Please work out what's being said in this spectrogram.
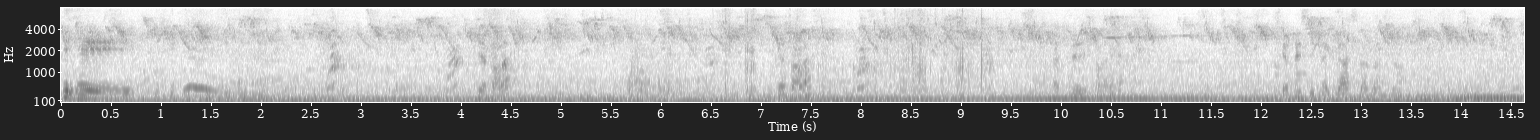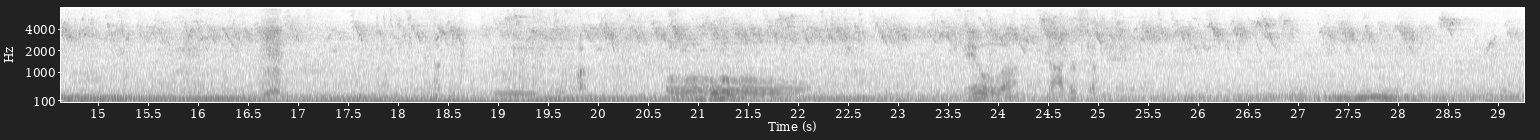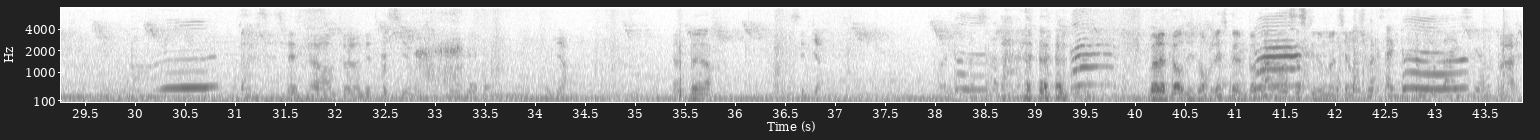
Viens par là Viens par là Ah, tu veux aller sur la terre Parce qu'après, c'est de la glace là-bas. Oh C'est haut, hein Faire attention. Ah, Ça te fait peur un peu hein, d'être aussi haut. C'est bien. La peur, c'est bien. Bah, la peur du danger, c'est quand même pas mal, hein c'est ce qui nous maintient en vie. Ça glisse par ici. hein. Ouais,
